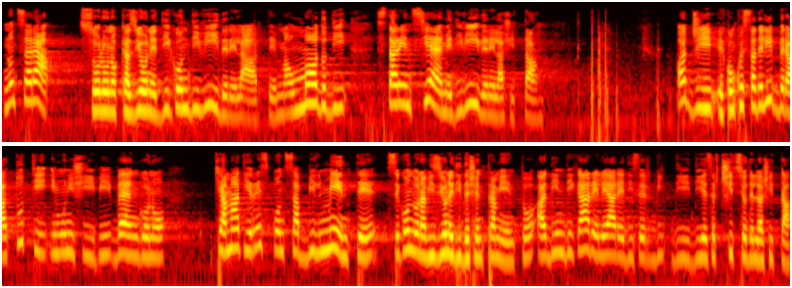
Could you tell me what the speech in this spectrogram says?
Non sarà solo un'occasione di condividere l'arte, ma un modo di stare insieme, di vivere la città. Oggi eh, con questa delibera tutti i municipi vengono chiamati responsabilmente, secondo una visione di decentramento, ad indicare le aree di, di, di esercizio della città,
